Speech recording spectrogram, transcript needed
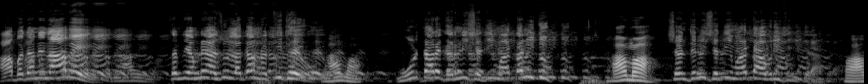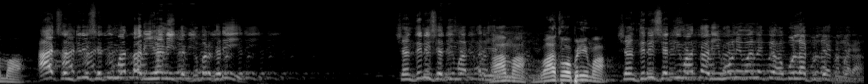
આ બધાને ના આવે. સમજી અમને હજુ લગાવ નથી થયો. મૂળ તારે ઘરની સતી માતાની દુઃખ. આમાં. સંતની સતી માતા આવરી છે દીકરા. આમાં. આ સંતની સતી માતા રિહાણી તને ખબર ખરી? સંતની સતી માતા આમાં. વાત ઓબડીમાં સંતની સતી માતા રિહોણી વાને કે અબુલા તૂટ્યા તમારા.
